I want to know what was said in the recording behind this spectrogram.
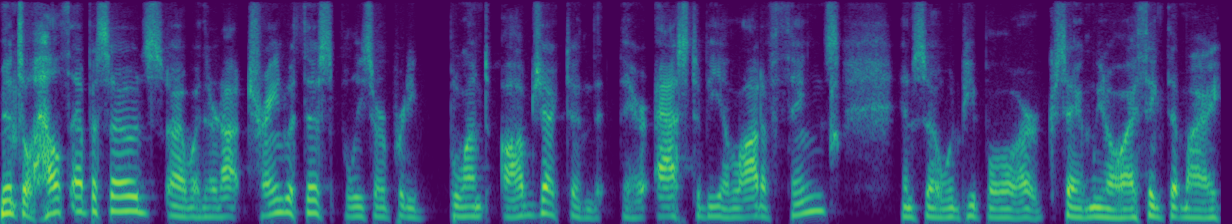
mental health episodes uh, when they're not trained with this police are pretty blunt object and they're asked to be a lot of things. And so when people are saying, you know, I think that my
